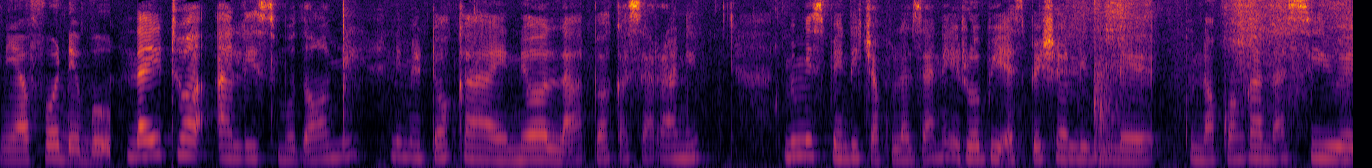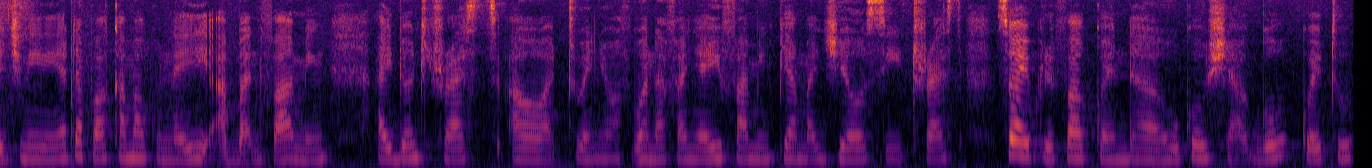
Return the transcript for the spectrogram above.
ni affordable. Naitwa Alice Mudhomi, nimetoka eneo la hapa Kasarani. Mimi sipendi chakula za Nairobi especially vile kuna kwanga na sewage nini, hata pa kama kuna hii urban farming, I don't trust hao watu wenye wanafanya hii farming, pia maji yao si trust, so I prefer kwenda huko ushago kwetu,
